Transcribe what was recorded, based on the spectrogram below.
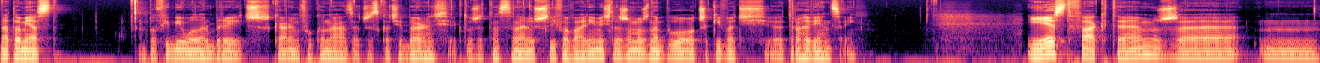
Natomiast po Phoebe Waller-Bridge, Karen Fukunaga czy Scottie Burns, którzy ten scenariusz szlifowali, myślę, że można było oczekiwać e, trochę więcej. I jest faktem, że mm,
